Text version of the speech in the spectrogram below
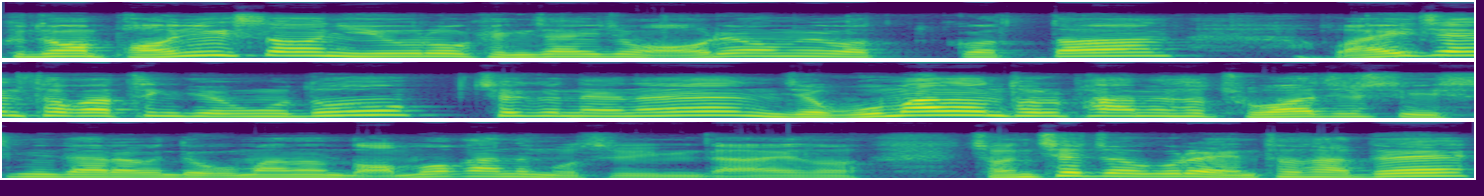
그동안 버닝썬 이후로 굉장히 좀 어려움을 겪었던 YG엔터 같은 경우도 최근에는 이제 5만 원 돌파하면서 좋아질 수 있습니다라고 했는데 5만 원 넘어가는 모습입니다. 그래서 전체적으로 엔터사들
